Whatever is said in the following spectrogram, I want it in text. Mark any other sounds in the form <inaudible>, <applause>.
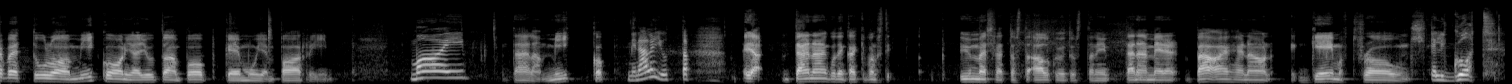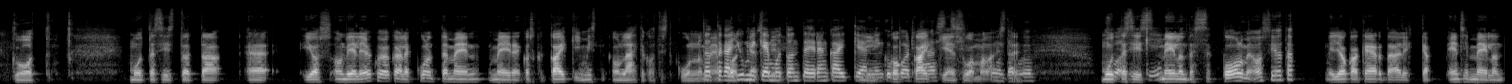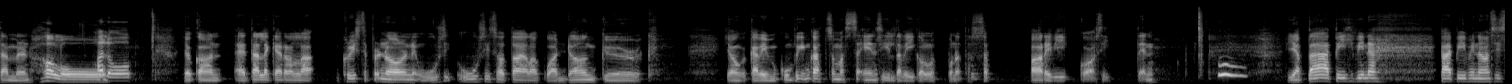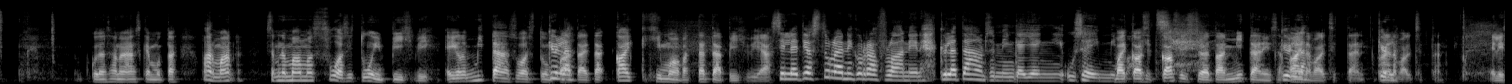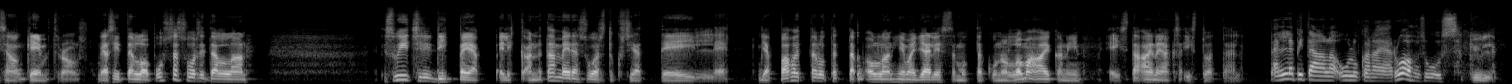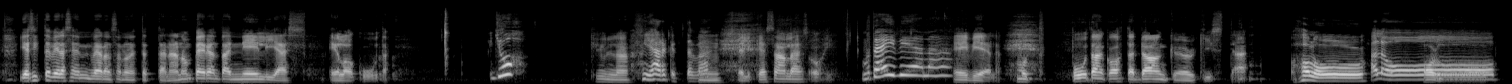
Tervetuloa Mikon ja Jutan popkemujen pariin. Moi! Täällä on Mikko. Minä olen Jutta. Ja tänään, kuten kaikki varmasti ymmärsivät tuosta alkujutusta, niin tänään meidän pääaiheena on Game of Thrones. Eli GOT. GOT. Mutta siis tota, äh, jos on vielä joku, joka ei ole kuunnellut meidän, meidän, koska kaikki ihmiset on lähtökohtaisesti kuunnellut Totta kai Jumikemut on teidän kaikkien Niin, niin, podcast kaikkien suomalaisten. Mutta suosikki. siis meillä on tässä kolme osiota joka kerta. Eli ensin meillä on tämmöinen Haloo, Haloo. joka on äh, tällä kerralla Christopher Nolanin uusi, uusi sota-elokuva Dunkirk, jonka kävimme kumpikin katsomassa ensi ilta viikonloppuna tuossa pari viikkoa sitten. Ja pääpihvinä, pääpihvinä on siis, kuten sanoin äsken, mutta varmaan semmoinen maailman suosituin pihvi. Ei ole mitään suositumpaa, Kyllä. tai että kaikki himoavat tätä pihviä. Silleen, että jos tulee niinku raflaa, niin kyllä tämä on se, minkä jengi useimmin Vaikka olisit kasvissyöjä tai mitä, niin sä Kyllä. aina valitset tämän. Kyllä. Aina valitset tämän. Eli se on Game of Thrones. Ja sitten lopussa suositellaan Sweet Chili Dippejä, eli annetaan meidän suosituksia teille. Ja pahoittelut, että ollaan hieman jäljessä, mutta kun on loma-aika, niin ei sitä aina jaksa istua täällä. Välillä pitää olla ulkona ja ruohosuussa. Kyllä. Ja sitten vielä sen verran sanon, että tänään on perjantai 4. elokuuta. Joo, Kyllä. järkyttävää. Mm. Eli kesä on lähes ohi. Mutta ei vielä. Ei vielä. Mutta puhutaan kohta Dunkirkistä. Haloo! Haloo. Haloo.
